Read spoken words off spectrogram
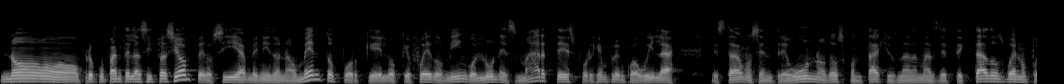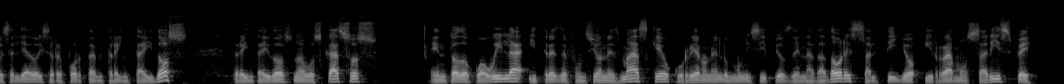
no preocupante la situación, pero sí han venido en aumento porque lo que fue domingo, lunes, martes, por ejemplo, en Coahuila estábamos entre uno o dos contagios nada más detectados. Bueno, pues el día de hoy se reportan 32, 32 nuevos casos en todo Coahuila y tres defunciones más que ocurrieron en los municipios de Nadadores, Saltillo y Ramos Arizpe.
